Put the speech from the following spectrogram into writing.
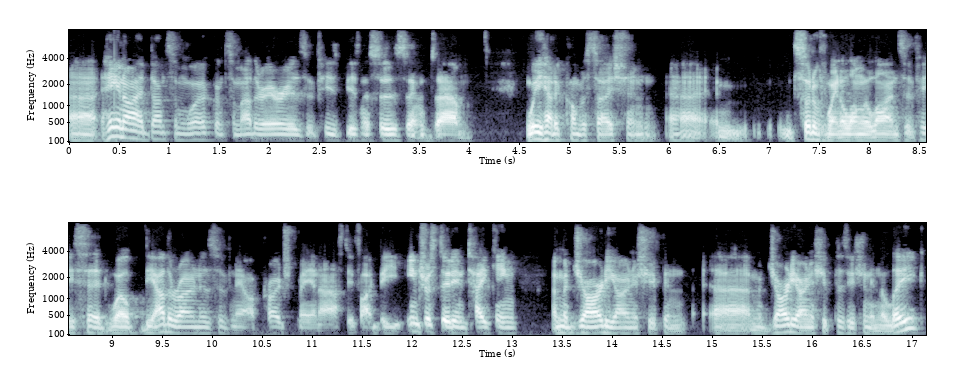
Uh, he and I had done some work on some other areas of his businesses, and um, we had a conversation. Uh, sort of went along the lines of he said, "Well, the other owners have now approached me and asked if I'd be interested in taking." A majority ownership in uh, majority ownership position in the league,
